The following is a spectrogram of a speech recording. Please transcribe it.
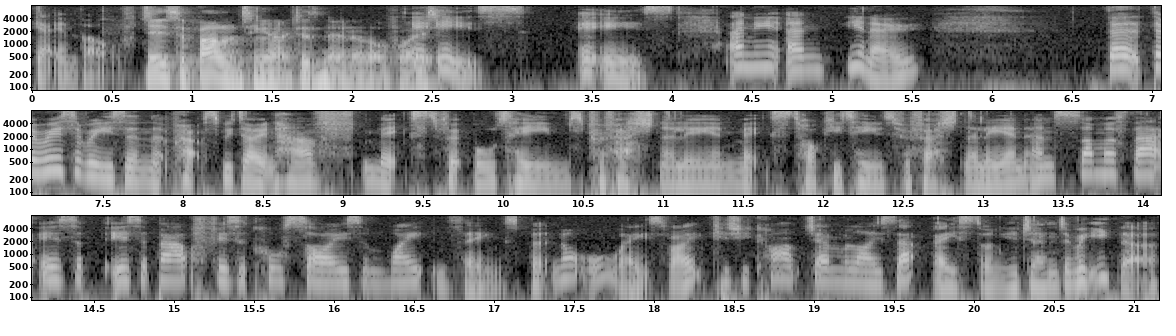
get involved. It's a balancing act, isn't it, in a lot of ways? It is. It is. And and you know, there, there is a reason that perhaps we don't have mixed football teams professionally and mixed hockey teams professionally, and, and some of that is is about physical size and weight and things, but not always, right? Because you can't generalise that based on your gender either.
